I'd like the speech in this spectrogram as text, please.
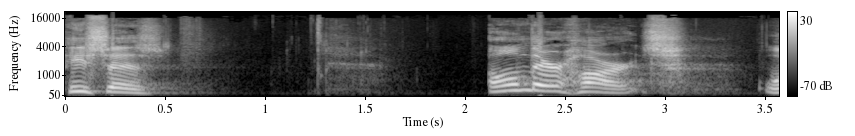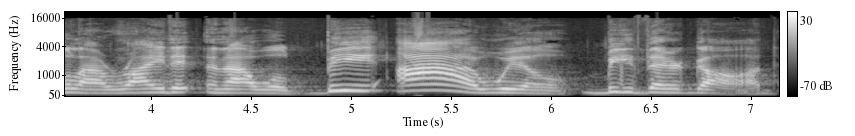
He says, On their hearts will I write it, and I will be, I will be their God,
